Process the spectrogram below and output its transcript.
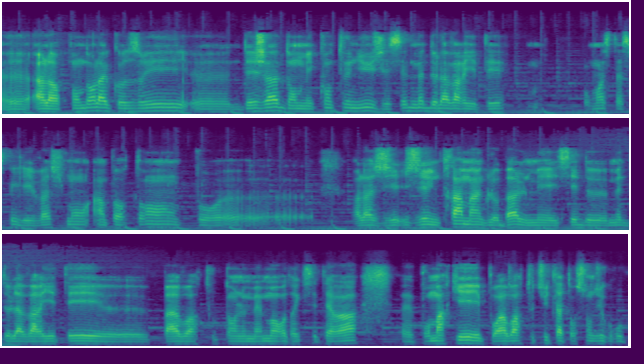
Euh, alors pendant la causerie, euh, déjà dans mes contenus, j'essaie de mettre de la variété. Pour moi, cet aspect il est vachement important. Euh, j'ai une trame hein, globale, mais essayer de mettre de la variété, pas avoir tout le temps le même ordre, etc. pour marquer et pour avoir tout de suite l'attention du groupe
